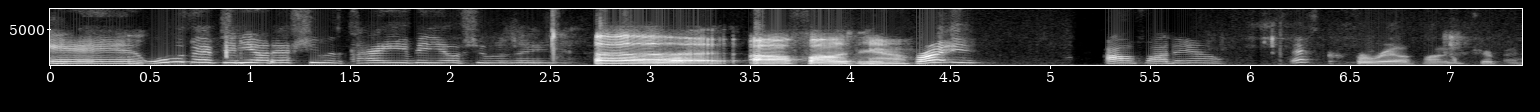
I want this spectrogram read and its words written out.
And what was that video that she was Kanye video she was in? Uh, all falls down. Frontin', all fall down. That's for real song. I'm tripping.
